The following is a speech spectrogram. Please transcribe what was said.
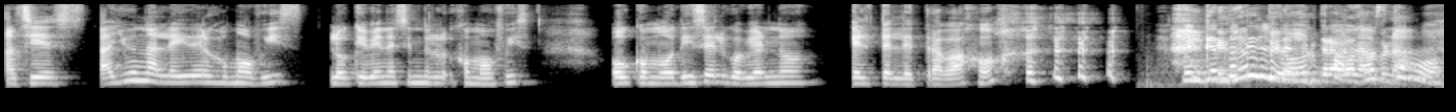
Así es, hay una ley del home office, lo que viene siendo el home office, o como dice el gobierno, el teletrabajo. Me encanta que el teletrabajo es como...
